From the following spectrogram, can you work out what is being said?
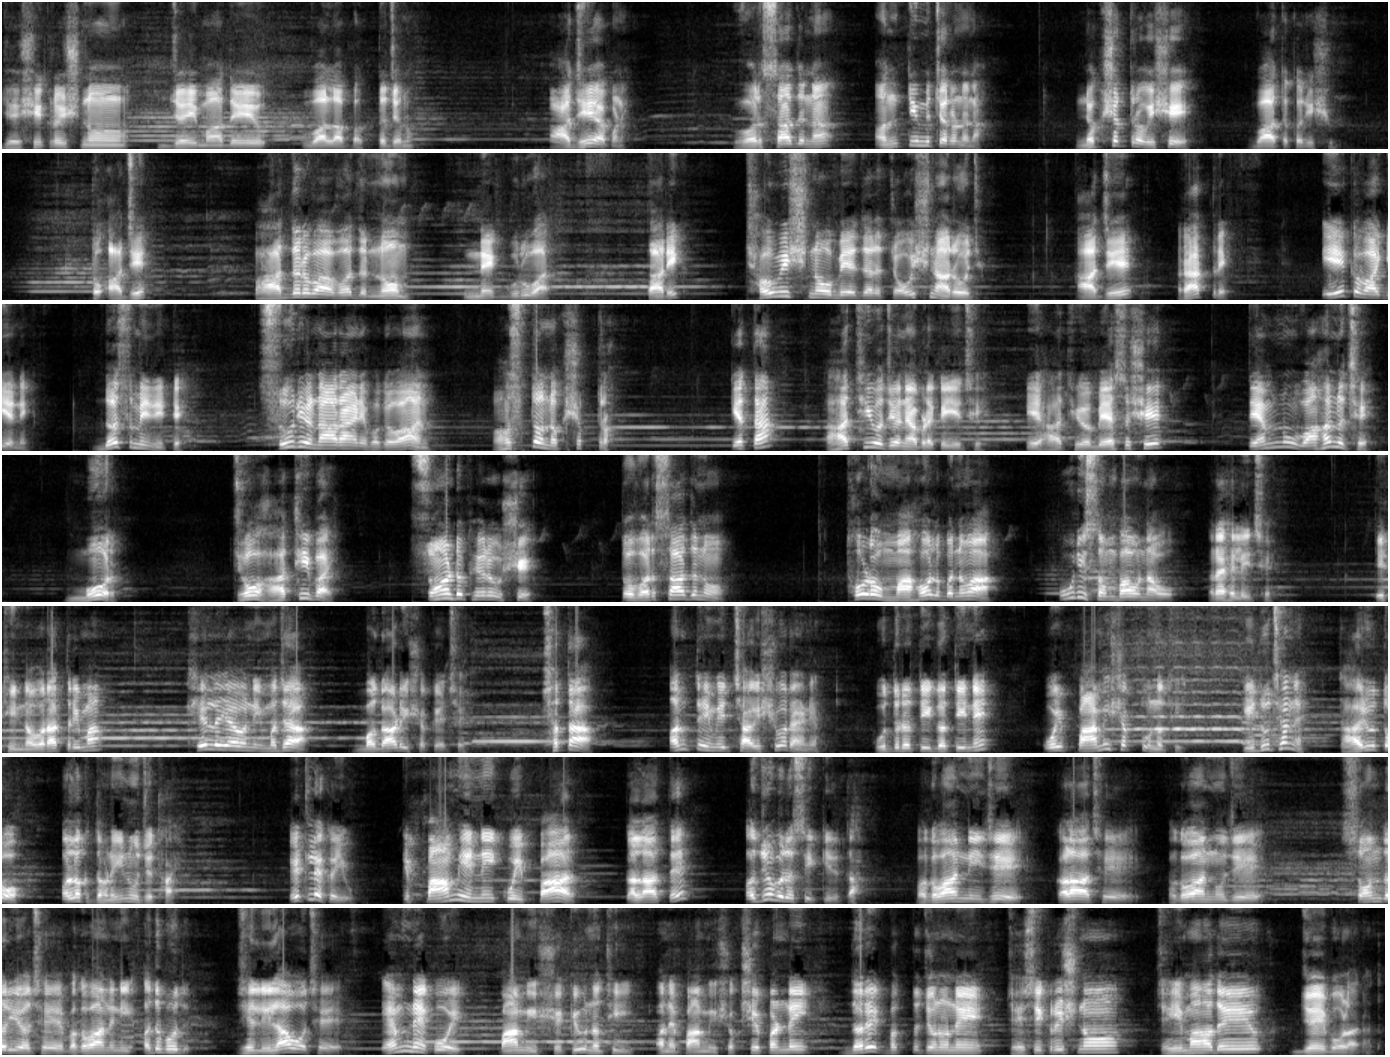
જય શ્રી કૃષ્ણ, જય મહાદેવ, વાલા ભક્તજનો. આજે આપણે વરસાદના અંતિમ ચરણના નક્ષત્ર વિશે વાત કરીશું. તો આજે ભાદરવા વદ નોમ ને ગુરુવાર તારીખ છવ્વીસ નવ બે હજાર ચોવીસના રોજ આજે રાત્રે એક વાગ્યેને દસ મિનિટે સૂર્યનારાયણ ભગવાન હસ્ત નક્ષત્ર કહેતા હાથીઓ જેને આપણે કહીએ છીએ, એ હાથીઓ બેસશે, તેમનું વાહન છે મોર. જો હાથીભાઈ સોંઢ ફેરવશે, તો વરસાદનો થોડો માહોલ બનવા પૂરી સંભાવનાઓ રહેલી છે. તેથી નવરાત્રિમાં ખેલૈયાઓની મજા બગાડી શકે છે. છતાં, અંતિમ ઈચ્છા ઈશ્વરાયણે કુદરતી ગતિને કોઈ પામી શકતું નથી. કીધું છે ને, ધાર્યું તો અલગ ધણીનું જ થાય. એટલે કહ્યું કે પામે નહીં કોઈ પાર કલા તે અજબ રસી કીર્તા. ભગવાનની જે કળા છે, ભગવાનનું જે સૌંદર્ય છે, ભગવાનની અદ્ભુત જે લીલાઓ છે, એમને કોઈ પામી શક્યું નથી અને પામી શકશે પણ નહીં. દરેક ભક્તજનોને જય શ્રી કૃષ્ણ, જય મહાદેવ, જય ભોળાનાથ.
